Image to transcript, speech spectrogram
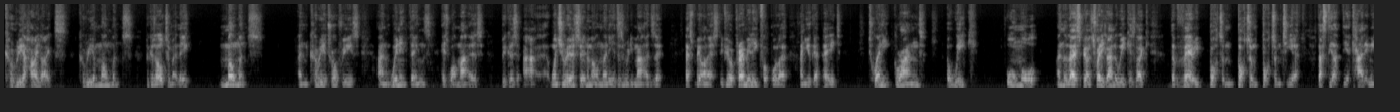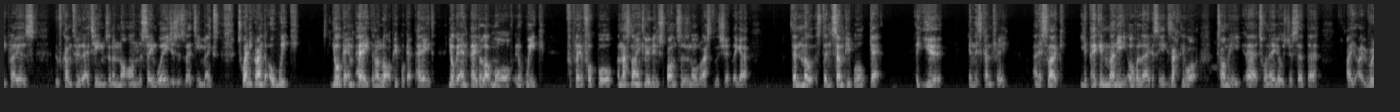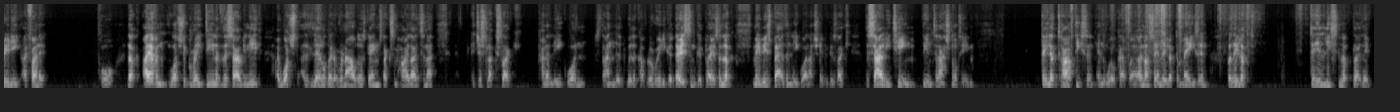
career highlights, career moments, because ultimately, moments and career trophies and winning things is what matters. Because uh, once you earn a certain amount of money, it doesn't really matter, does it? Let's be honest. If you're a Premier League footballer and you get paid 20 grand a week or more, and let's be honest, 20 grand a week is like the very bottom, bottom, bottom tier. That's the the academy players who've come through their teams and are not on the same wages as their teammates. 20 grand a week. You're getting paid than a lot of people get paid. You're getting paid a lot more in a week for playing football, and that's not including sponsors and all the rest of the shit they get. Than most, than some people get a year in this country, and it's like you're picking money over legacy. Exactly what Tommy uh, Tornadoes just said there. I, I really I find it poor. Look, I haven't watched a great deal of the Saudi league. I watched a little bit of Ronaldo's games, like some highlights and that. It just looks like kind of League One standard with a couple of really good. There is some good players, and look, maybe it's better than League One actually because like the Saudi team, the international team, they looked half decent in the World Cup. I'm not saying they looked amazing, but they looked they at least looked like they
